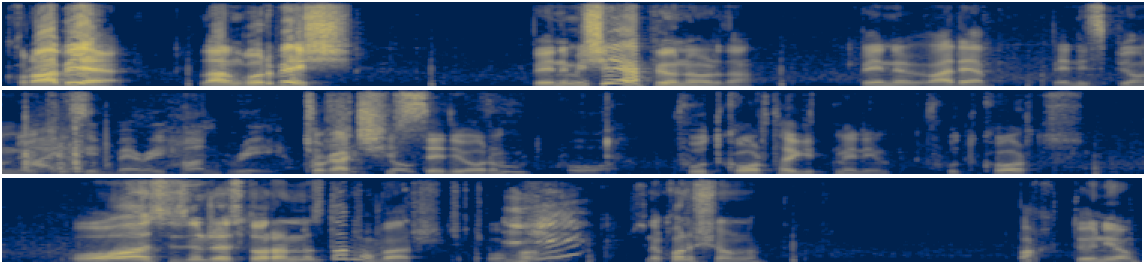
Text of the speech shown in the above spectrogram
Kurabiye. Lan kurbeş. Beni mi şey yapıyorsun orada? Beni var ya beni ispiyonluyor kesin. Çok aç hissediyorum. Food court'a gitmeliyim. Food court. Oo sizin restoranınız da mı var? Oha. Ne konuşuyorsun lan? Bak dönüyorum.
